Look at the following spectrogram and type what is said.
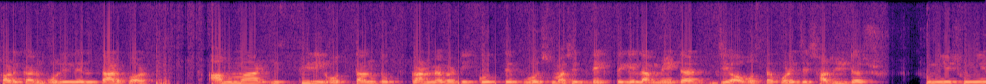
সরকার বলিলেন, তারপর আমার স্ত্রী অত্যন্ত কান্নাকাটি করতে পৌষ মাসে দেখতে গেলাম। মেয়েটার যে অবস্থা করেছে, শাশুড়িটা শুনিয়ে শুনিয়ে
